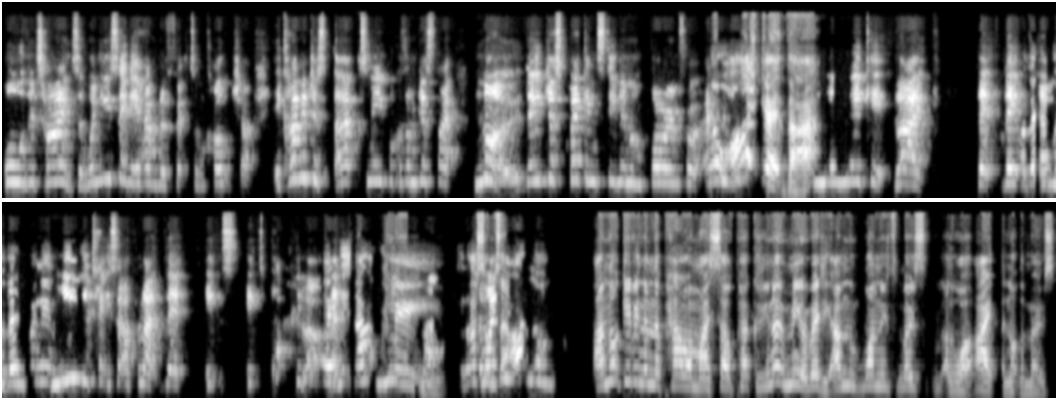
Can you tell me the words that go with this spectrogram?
all the time. So when you say they have an effect on culture, it kind of just irks me because I'm just like, no, they just begging, stealing, and borrowing from No, I get that. and they make it like they they, But then, um, but then when media takes it up like that. It's it's popular. and it's exactly. So that's So what I'm saying. Don't I'm not, I'm not giving them the power myself because you know me already. I'm the one who's most well, I not the most.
